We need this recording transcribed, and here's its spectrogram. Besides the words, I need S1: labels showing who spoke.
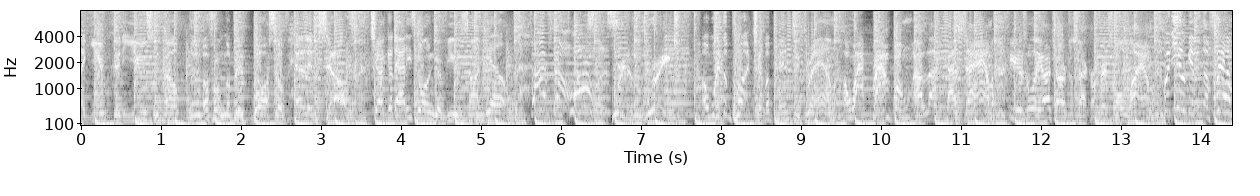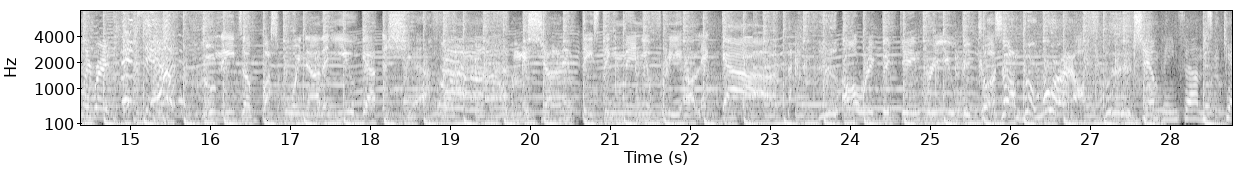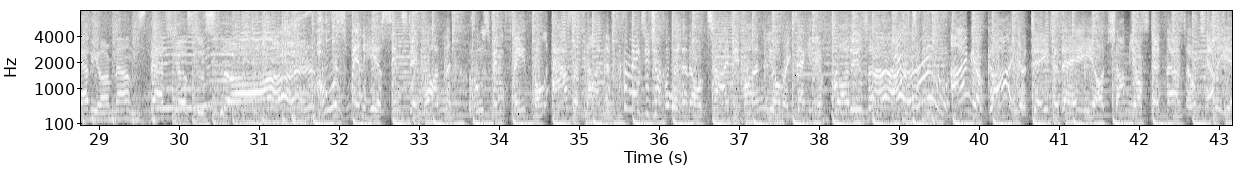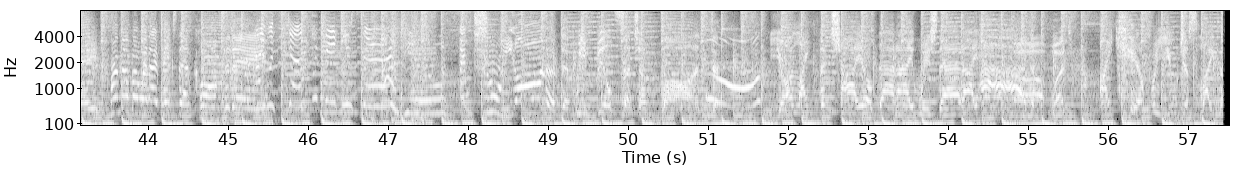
S1: like you could use some help from the big boss of hell himself. Check out Daddy's glowing reviews on Yelp.
S2: Five star flawless.
S1: Really great, with a punch of a pentagram. A whap bam boom, alakazam. Usually I charge a sacrificial lamb, but you get the family rate.
S2: Thanks, Dad.
S1: Who needs a busboy now that you've Champagne fountains, caviar mountains, that's just a start.
S3: Who's been here since day one? Who's been faithful as a nun? Makes you chuckle with an old-timey pun. Your executive producer. I'm your guy, your day-to-day, your chum, your steadfast oh,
